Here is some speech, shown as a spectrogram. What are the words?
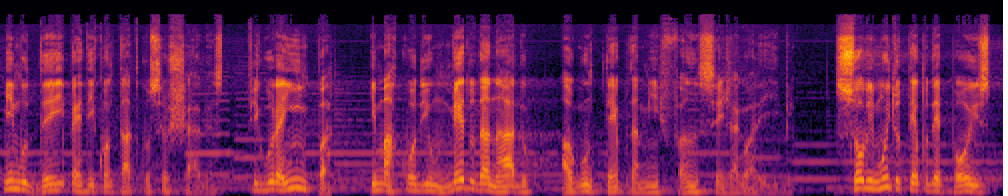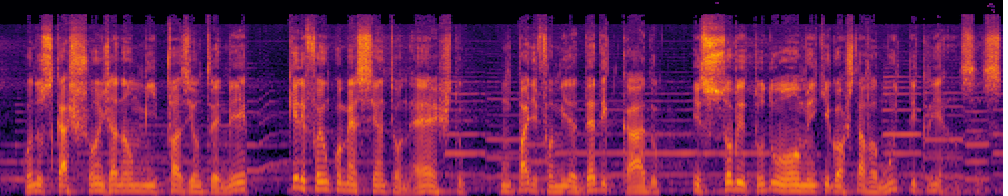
me mudei e perdi contato com seu Chagas, figura ímpar que marcou de um medo danado algum tempo da minha infância em Jaguaribe. Soube muito tempo depois, quando os caixões já não me faziam tremer, que ele foi um comerciante honesto, um pai de família dedicado e, sobretudo, um homem que gostava muito de crianças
